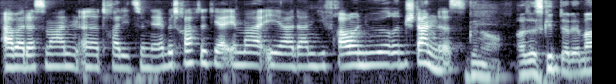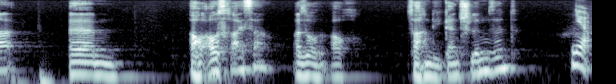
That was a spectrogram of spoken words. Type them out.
Aber das waren äh, traditionell betrachtet ja immer eher dann die Frauen höheren Standes. Genau. Also es gibt ja immer ähm, auch Ausreißer, also auch Sachen, die ganz schlimm sind. Ja.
